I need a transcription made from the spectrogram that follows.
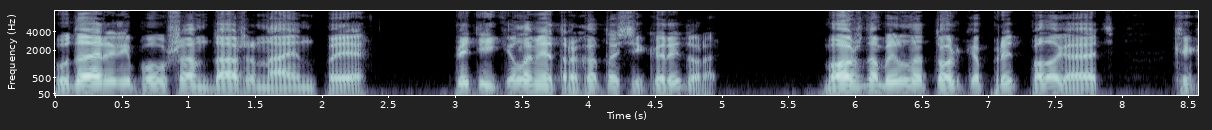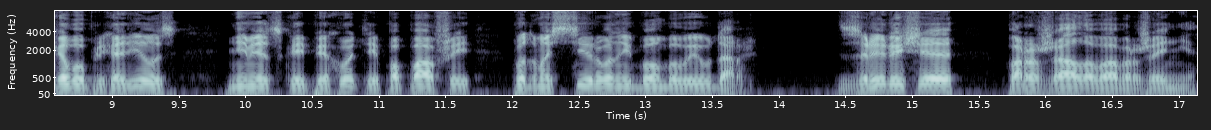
ударили по ушам даже на НП, в пяти километрах от оси коридора. Можно было только предполагать, каково приходилось немецкой пехоте, попавшей под массированный бомбовый удар. Зрелище поражало воображение.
